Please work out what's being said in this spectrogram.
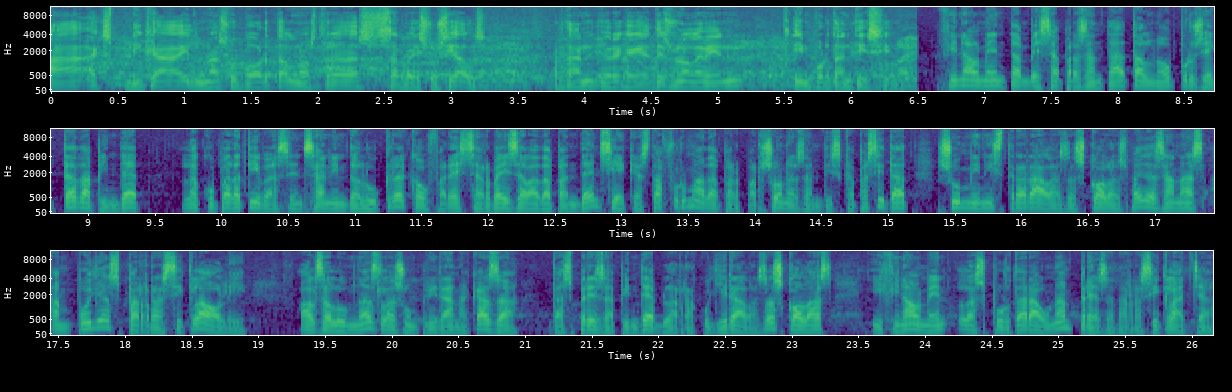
a explicar i donar suport als nostres serveis socials. Per tant, jo crec que aquest és un element importantíssim. Finalment, també s'ha presentat el nou projecte d'Apindep, la cooperativa sense ànim de lucre que ofereix serveis a la dependència i que està formada per persones amb discapacitat subministrarà a les escoles vallesanes ampolles per reciclar oli. Els alumnes les ompliran a casa, després Apindep les recollirà a les escoles i finalment les portarà a una empresa de reciclatge.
